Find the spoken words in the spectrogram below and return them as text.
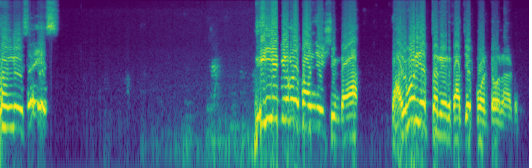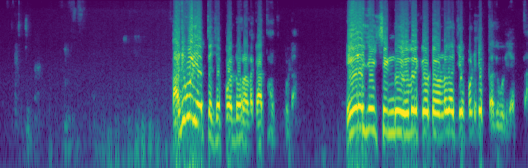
కాంగ్రెస్ ఎస్ బీజేపీ కూడా పనిచేసిందా అది కూడా చెప్తా నేను కథ చెప్పమంటూ ఉన్నాడు. అది కూడా చెప్తా చెప్పంటూ ఉన్నాడు కథ అది కూడా. ఏదో చేసిండు ఎవరికి ఒకటి ఉండదో చెప్పండి చెప్తా అది కూడా చెప్తా.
